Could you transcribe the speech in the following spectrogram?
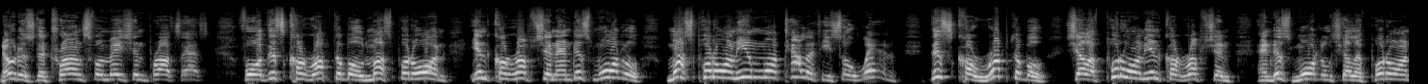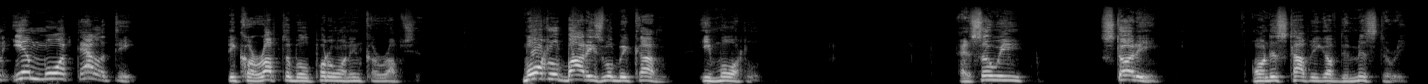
Notice the transformation process. For this corruptible must put on incorruption, and this mortal must put on immortality. So when this corruptible shall have put on incorruption, and this mortal shall have put on immortality, the corruptible put on incorruption. Mortal bodies will become immortal. And so we study on this topic of the mystery,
